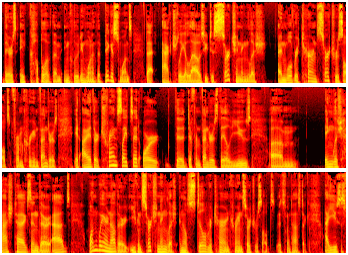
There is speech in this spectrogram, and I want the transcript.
there's a couple of them, including one of the biggest ones that actually allows you to search in English and will return search results from Korean vendors. It either translates it or the different vendors, they'll use um, English hashtags in their ads. One way or another, you can search in English and it'll still return Korean search results. It's fantastic. I use this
